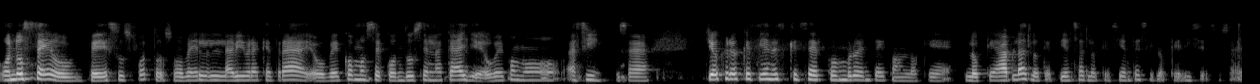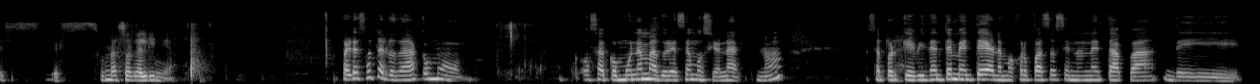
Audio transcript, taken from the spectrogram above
O no sé, o ve sus fotos, o ve la vibra que trae, o ve cómo se conduce en la calle, o ve cómo, así, o sea, yo creo que tienes que ser congruente con lo que, lo que hablas, lo que piensas, lo que sientes y lo que dices, o sea, es, es una sola línea pero eso te lo da como, o sea, como una madurez emocional, ¿no? O sea, porque evidentemente a lo mejor pasas en una etapa de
